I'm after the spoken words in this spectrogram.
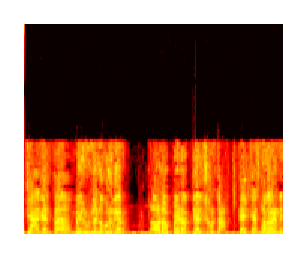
జాగ్రత్త. మీరు ఉన్న గురుగారు. తాడో పేడో తెలుసుకుంటా తేల్చేస్తా. వదలండి.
